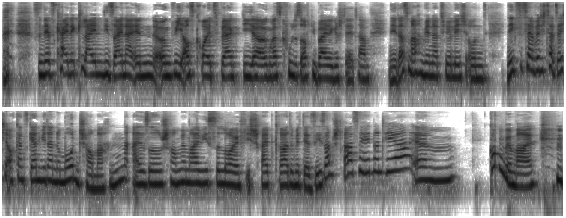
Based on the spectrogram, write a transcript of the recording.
sind jetzt keine kleinen DesignerInnen irgendwie aus Kreuzberg, die ja irgendwas Cooles auf die Beine gestellt haben. Nee, das machen wir natürlich. Und nächstes Jahr würde ich tatsächlich auch ganz gern wieder eine Modenschau machen. Also schauen wir mal, wie es so läuft. Ich schreibe gerade mit der Sesamstraße hin und her. Ähm, gucken wir mal.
